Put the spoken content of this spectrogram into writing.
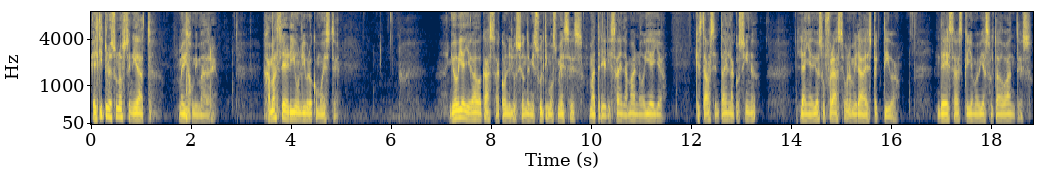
El título es una obscenidad, me dijo mi madre. Jamás leería un libro como este. Yo había llegado a casa con la ilusión de mis últimos meses materializada en la mano y ella, que estaba sentada en la cocina, le añadió a su frase una mirada despectiva, de esas que yo me había soltado antes,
